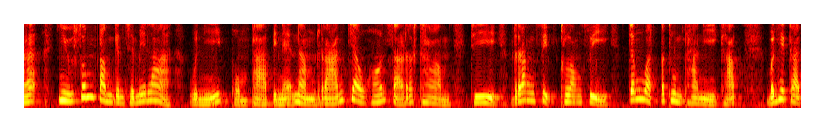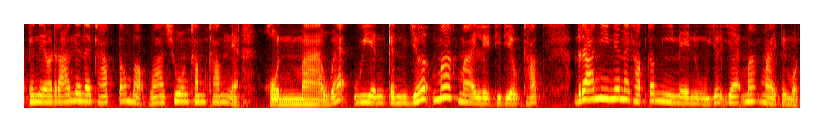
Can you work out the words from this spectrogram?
อะหิวส้มตำกันใช่ไหมล่ะ วันนี้ผมพาไปแนะนำร้านเจ้าฮ้อนสารคาม ที่รังสิตคลองสี่จังหวัดปทุมธานีครับ บรรยากาศภายในร้านเนี่ยนะครับ ต้องบอกว่าช่วงค่ำๆเนี่ย คนมาแวะเวียนกันเยอะมากมายเลยทีเดียวครับ ร้านนี้เนี่ยนะครับก็มีเมนูเยอะแยะมากมายไปหมด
